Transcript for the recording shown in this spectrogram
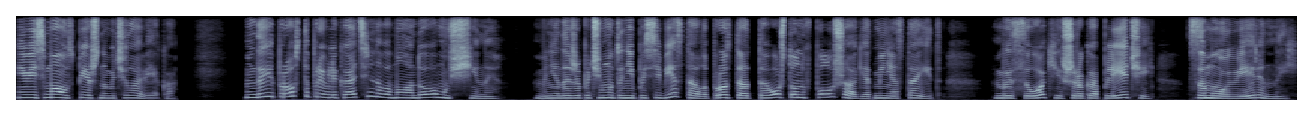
и весьма успешного человека. Да и просто привлекательного молодого мужчины. Мне даже почему-то не по себе стало, просто от того, что он в полушаге от меня стоит. Высокий, широкоплечий, самоуверенный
